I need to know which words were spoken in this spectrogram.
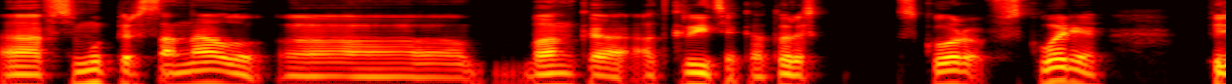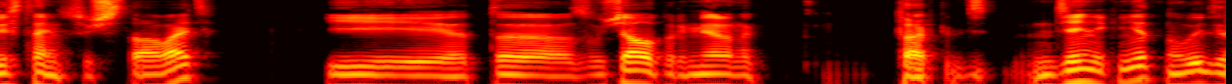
э, всему персоналу э, банка открытия, который скоро, вскоре перестанет существовать. И это звучало примерно так. Денег нет, но вы.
